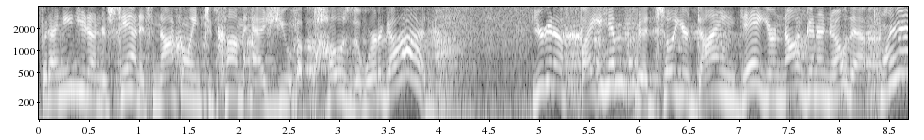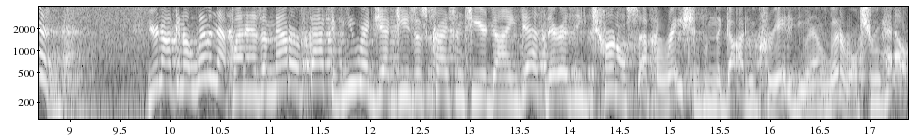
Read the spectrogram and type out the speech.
But I need you to understand it's not going to come as you oppose the word of God. You're going to fight him until your dying day. You're not going to know that plan. You're not going to live in that planet. As a matter of fact, if you reject Jesus Christ until your dying death, there is eternal separation from the God who created you in a literal true hell.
